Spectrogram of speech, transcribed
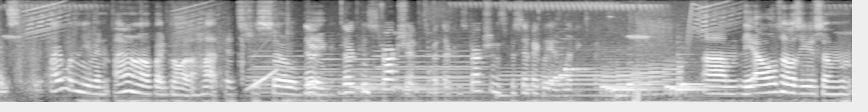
it's. I wouldn't even. I don't know if I'd call it a hut. It's just so They're, big. they're constructions, but they're constructions specifically as living space. Um, the owl tells you some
